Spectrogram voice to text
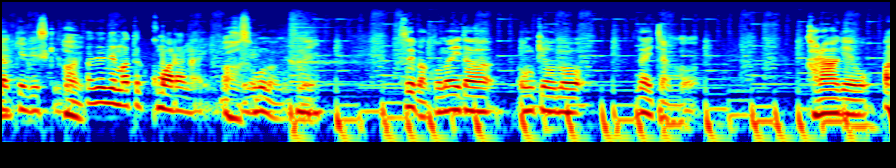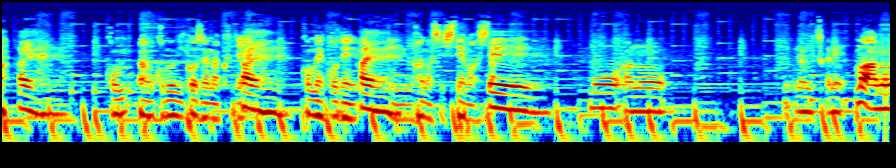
だけですけど、全然全く困らないです、ね、あそうなんですね、そういえばこの間音響の大ちゃんも唐揚げをあはいはいこあ小麦粉じゃなくてはいはい。米粉でってはいう話してました、えーもうあのなんですかね。まああの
